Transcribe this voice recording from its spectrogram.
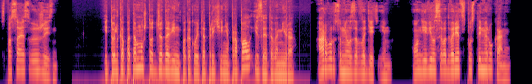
спасая свою жизнь. И только потому, что Джадавин по какой-то причине пропал из этого мира, Арвур сумел завладеть им. Он явился во дворец с пустыми руками.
